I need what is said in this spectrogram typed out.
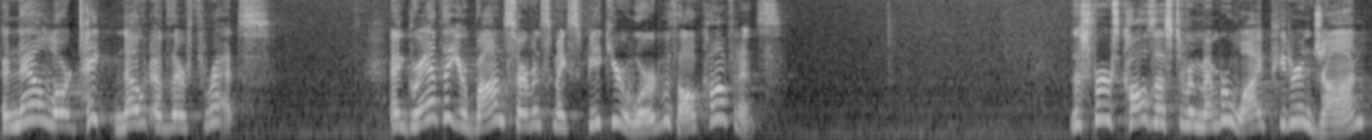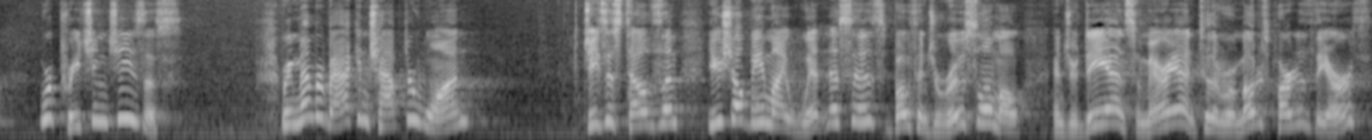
And now, Lord, take note of their threats, and grant that your bondservants may speak your word with all confidence. This verse calls us to remember why Peter and John were preaching Jesus. Remember back in chapter 1, Jesus tells them, You shall be my witnesses both in Jerusalem and Judea and Samaria and to the remotest part of the earth.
